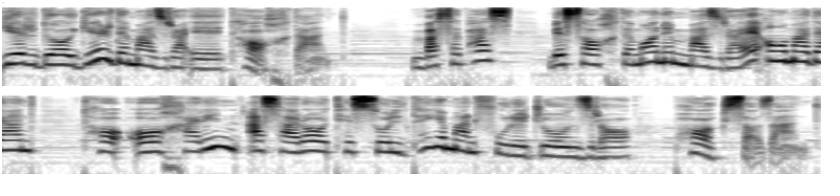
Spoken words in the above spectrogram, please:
گرداگرد مزرعه تاختند و سپس به ساختمان مزرعه آمدند تا آخرین اثرات سلطه منفور جونز را پاک سازند.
